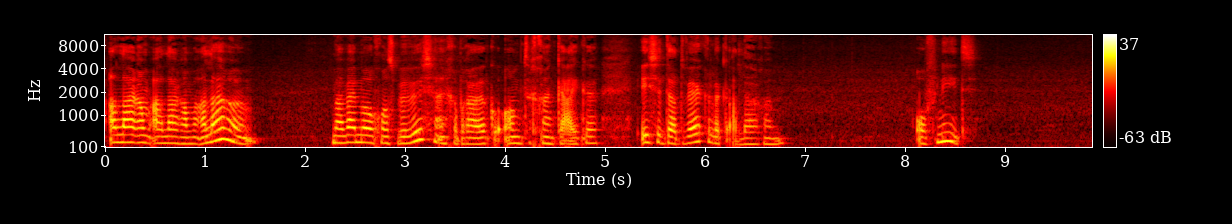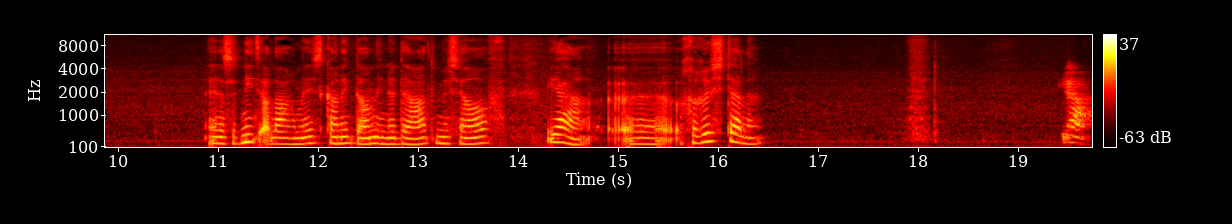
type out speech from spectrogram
alarm, alarm, alarm. Maar wij mogen ons bewustzijn gebruiken om te gaan kijken: is het daadwerkelijk alarm of niet? En als het niet alarm is, kan ik dan inderdaad mezelf ja, uh, geruststellen. Ja.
